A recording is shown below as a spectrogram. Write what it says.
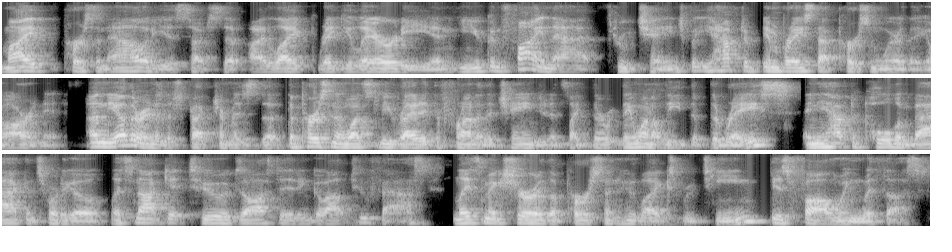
my personality is such that I like regularity and you can find that through change, but you have to embrace that person where they are in it. On the other end of the spectrum is the, the person that wants to be right at the front of the change. And it's like they want to lead the, the race and you have to pull them back and sort of go, let's not get too exhausted and go out too fast. Let's make sure the person who likes routine is following with us.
